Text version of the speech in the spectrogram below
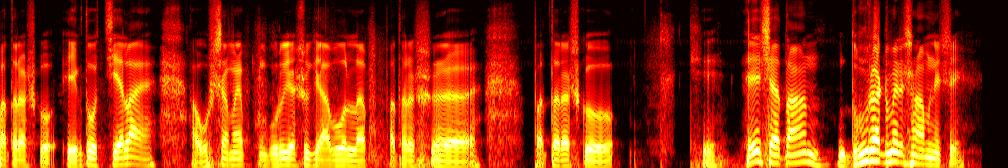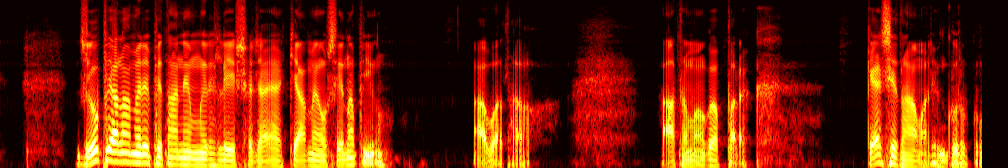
पतरस को, एक तो चेला है, और उस समय गुरु यशु क्या बोल रहा? पतरस पतरस को कि, हे शैतान, दूर हट मेरे सामने से। जो प्याला मेरे पिता ने मेरे लिए सजाया क्या मैं उसे ना पीऊँ? आवा था आत्माओं का परख कैसे था हमारे गुरु को?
